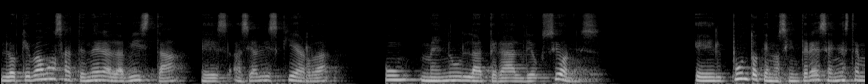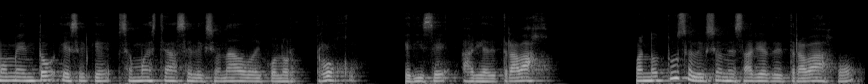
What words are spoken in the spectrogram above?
Lo que vamos a tener a la vista es hacia la izquierda un menú lateral de opciones. El punto que nos interesa en este momento es el que se muestra seleccionado de color rojo, que dice área de trabajo. Cuando tú selecciones áreas de trabajo,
